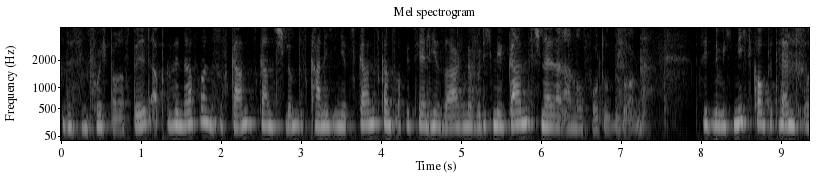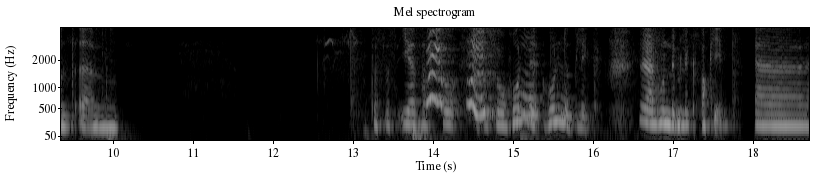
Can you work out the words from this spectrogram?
Das ist ein furchtbares Bild, abgesehen davon. Das ist ganz, ganz schlimm. Das kann ich Ihnen jetzt ganz, ganz offiziell hier sagen. Da würde ich mir ganz schnell ein anderes Foto besorgen. Das sieht nämlich nicht kompetent und ähm, das ist eher das ist so, das ist so Hunde, Hundeblick. Ja, Hundeblick. Okay. Äh,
